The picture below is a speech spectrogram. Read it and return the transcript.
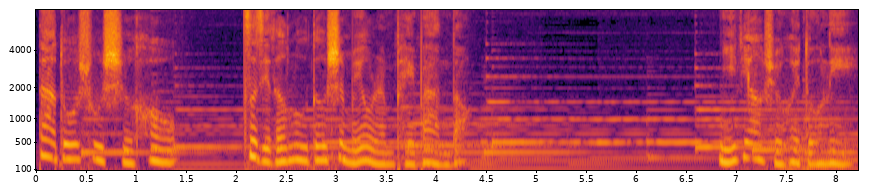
大多数时候，自己的路都是没有人陪伴的。你一定要学会独立。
